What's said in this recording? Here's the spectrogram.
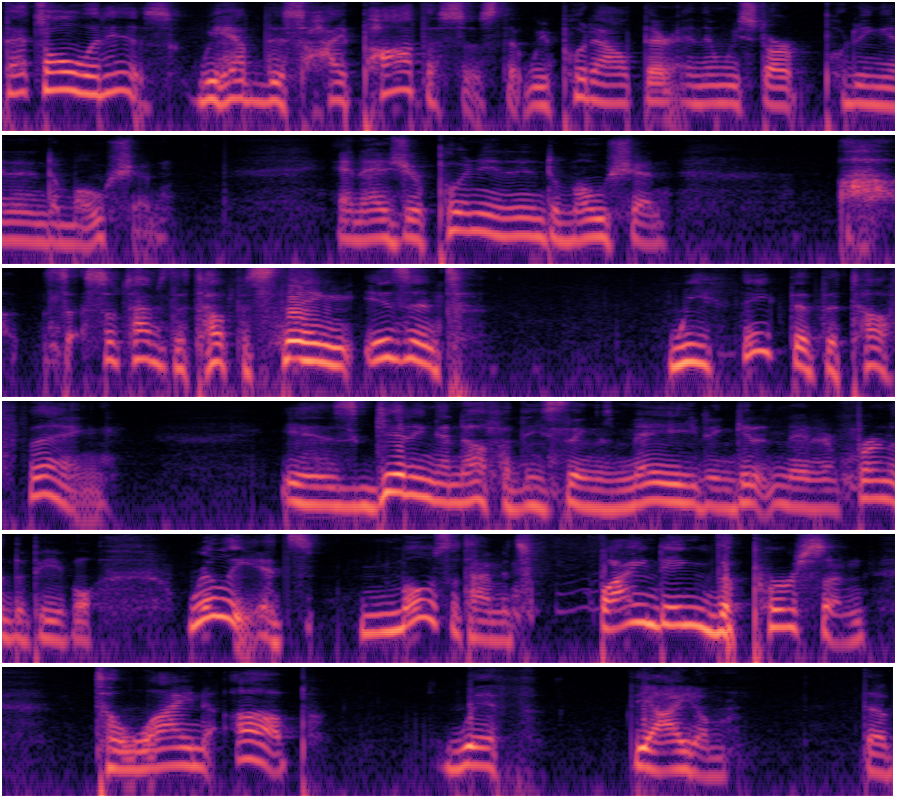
That's all it is. We have this hypothesis that we put out there and then we start putting it into motion. And as you're putting it into motion, uh, sometimes the toughest thing isn't, we think that the tough thing is getting enough of these things made and getting it in front of the people. Really, it's most of the time it's finding the person to line up with the item, the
